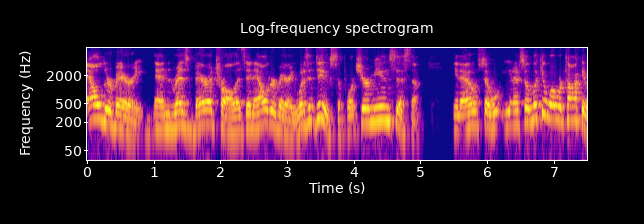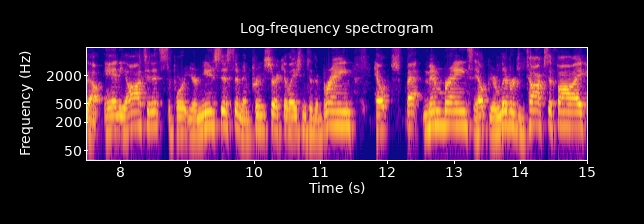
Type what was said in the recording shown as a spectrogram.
elderberry and resveratrol that's in elderberry. What does it do? Supports your immune system. you know so you know so look at what we're talking about antioxidants support your immune system improve circulation to the brain helps fat membranes help your liver detoxify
